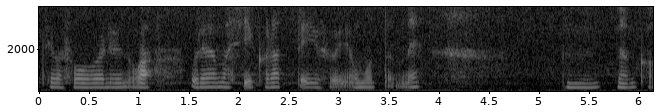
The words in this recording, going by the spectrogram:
達がそう言われるのが羨ましいからっていうふうに思ったのね。うんなんか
